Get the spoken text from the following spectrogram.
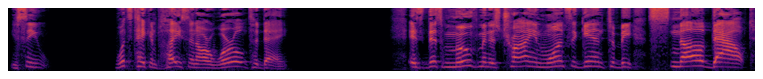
You see, what's taking place in our world today is this movement is trying once again to be snubbed out.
